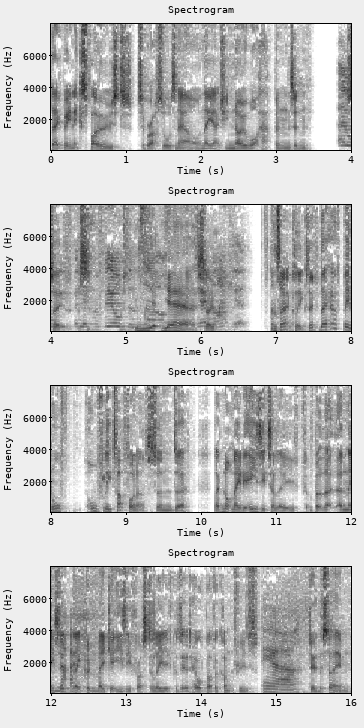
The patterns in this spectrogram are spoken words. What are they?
they've been exposed to Brussels now, and they actually know what happens and. Oh, so- and they've revealed themselves. yeah, They don't so- like. Exactly, because they have been awf- awfully tough on us, and uh, they've not made it easy to leave. But that, and they said No. they couldn't make it easy for us to leave because it would help other countries Yeah. do the same.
